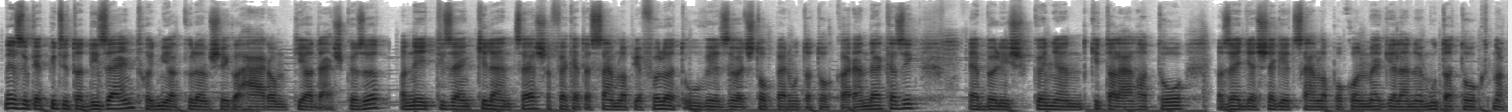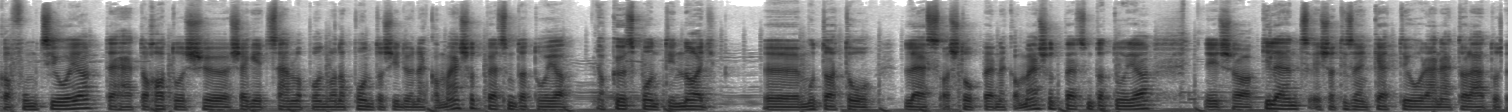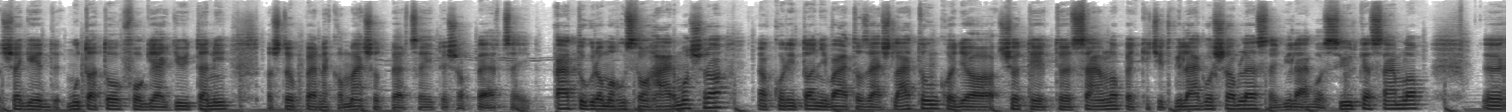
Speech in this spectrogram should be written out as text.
Nézzük egy picit a dizájnt, hogy mi a különbség a három kiadás között. A 419-es a fekete számlapja fölött UV-zöld stopper mutatókkal rendelkezik, ebből is könnyen kitalálható az egyes segédszámlapokon megjelenő mutatóknak a funkciója, tehát a hatos segédszámlapon van a pontos időnek a másodperc mutatója, a központi nagy mutató lesz a stoppernek a másodperc mutatója, és a 9 és a 12 óránál található segédmutatók fogják gyűjteni a stoppernek a másodperceit és a perceit. Átugrom a 23-asra, akkor itt annyi változást látunk, hogy a sötét számlap egy kicsit világosabb lesz, egy világos szürke számlap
